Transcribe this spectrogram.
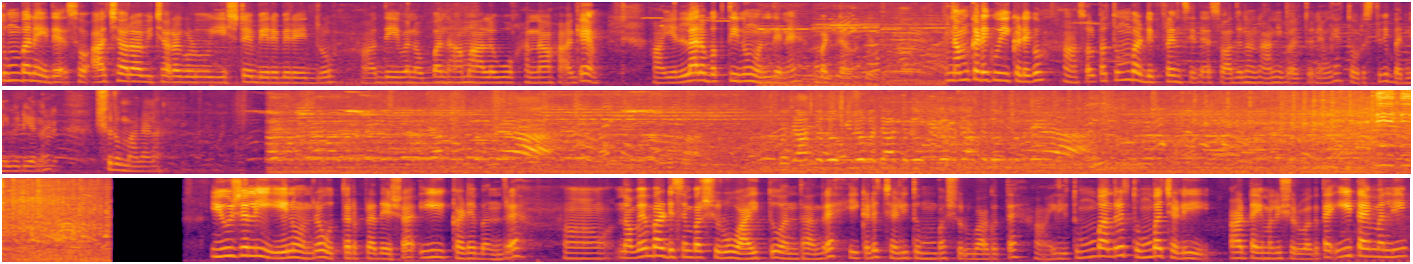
ತುಂಬಾ ಇದೆ. ಸೊ ಆಚಾರ ವಿಚಾರಗಳು ಎಷ್ಟೇ ಬೇರೆ ಬೇರೆ ಇದ್ದರೂ ದೇವನೊಬ್ಬ ನಾಮ, ಹಲವು ಅನ್ನೋ ಹಾಗೆ ಎಲ್ಲರ ಭಕ್ತಿನೂ ಒಂದೇ ಬಟ್ ನಮ್ಮ ಕಡೆಗೂ ಈ ಕಡೆಗೂ ಹಾಂ ಸ್ವಲ್ಪ ತುಂಬ ಡಿಫ್ರೆನ್ಸ್ ಇದೆ. ಸೊ ಅದನ್ನು ನಾನಿವತ್ತು ನಿಮಗೆ ತೋರಿಸ್ತೀನಿ. ಬನ್ನಿ, ವಿಡಿಯೋನ ಶುರು ಮಾಡೋಣ. पचास का दो किलो पचास का दो किलो पचास का दो किलो बनेगा ಯೂಶಲಿ ಏನು ಅಂದರೆ ಉತ್ತರ ಪ್ರದೇಶ ಈ ಕಡೆ ಬಂದರೆ ನವೆಂಬರ್ ಡಿಸೆಂಬರ್ ಶುರು ಆಯಿತು ಅಂತ ಅಂದರೆ ಈ ಕಡೆ ಚಳಿ ತುಂಬ ಶುರುವಾಗುತ್ತೆ ಆ, ಇಲ್ಲಿ ತುಂಬ ಅಂದರೆ ತುಂಬ ಚಳಿ ಆ ಟೈಮಲ್ಲಿ ಶುರುವಾಗುತ್ತೆ ಈ ಟೈಮಲ್ಲಿ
